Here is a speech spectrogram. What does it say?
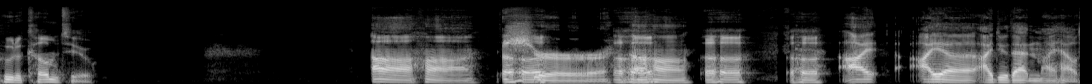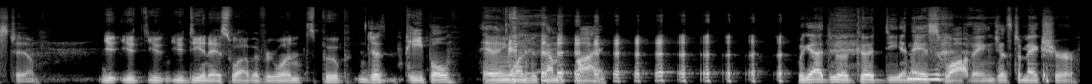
who to come to Uh-huh. Uh-huh. Sure. Uh-huh. Uh-huh. uh-huh uh-huh I I uh I do that in my house too. you you you, you dna swab everyone's poop Just people, anyone who comes by. We got to do a good DNA swabbing just to make sure.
